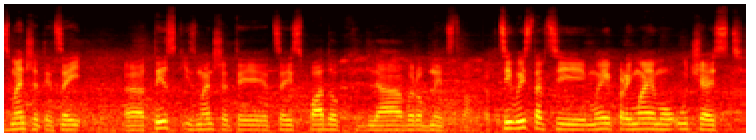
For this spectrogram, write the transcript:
зменшити цей е, тиск і зменшити цей спадок для виробництва. В цій виставці ми приймаємо участь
